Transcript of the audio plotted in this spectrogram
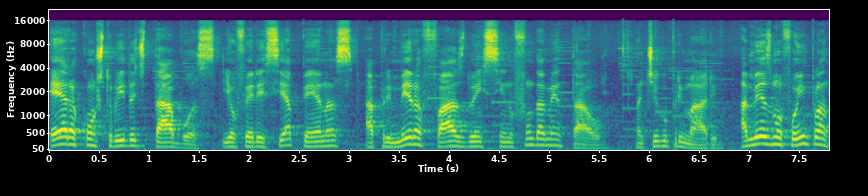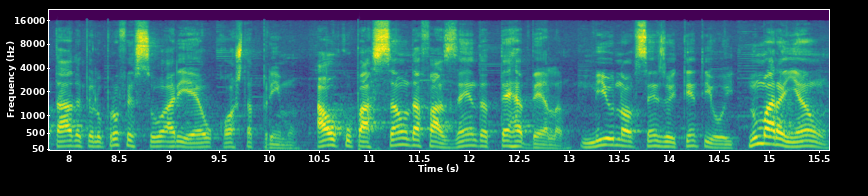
Era construída de tábuas e oferecia apenas a primeira fase do ensino fundamental, antigo primário. A mesma foi implantada pelo professor Ariel Costa Primo. A ocupação da fazenda Terra Bela, 1988. No Maranhão,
